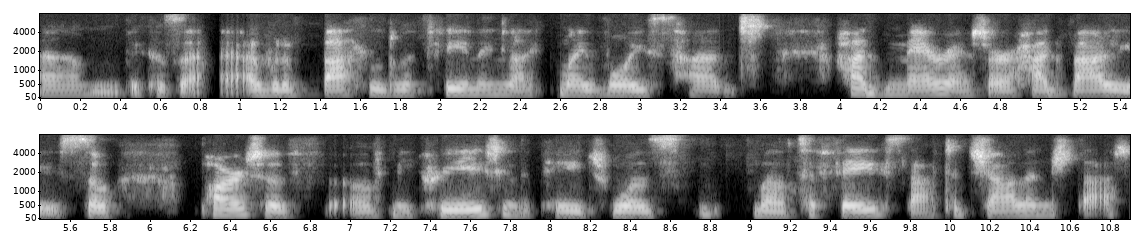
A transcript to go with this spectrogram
um, because I, I would have battled with feeling like my voice had had merit or had value. So part of of me creating the page was well to face that, to challenge that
